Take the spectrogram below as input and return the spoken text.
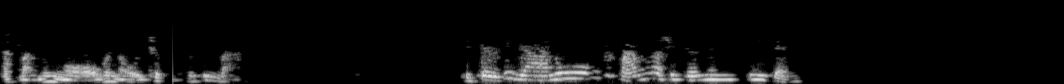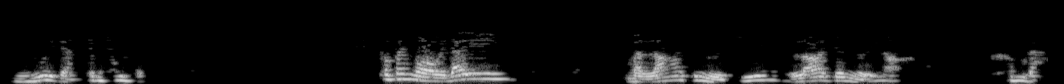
các bạn mới ngộ với nội thức của chính bạn. Thì từ cái già nua các bạn nó sẽ trở nên tươi trẻ vui vẻ trong thanh tịnh không phải ngồi đây mà lo cho người kia, lo cho người nọ. Không đạt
